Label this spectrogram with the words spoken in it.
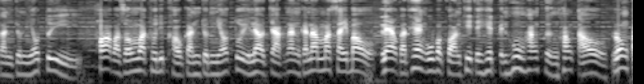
กันจนเหนียวตุ้ย พอผสมวัตถุดิบเข้ากันจนเหนียวตุ้ยแล้วจากนั้นก็นำมาใส่เบ้า แล้วก็แท่งอุปกรณ์ที่จะเฮ็ดเป็นหู้ห้างผึ่งห้องเตา ลงไป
